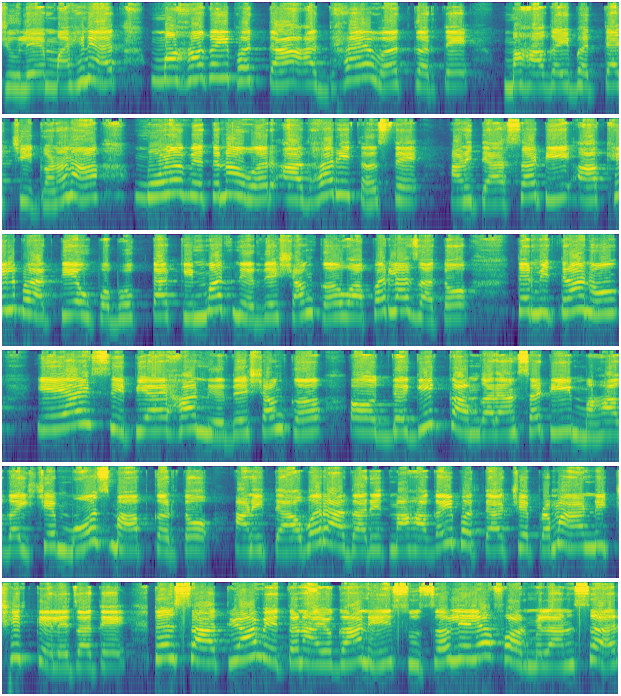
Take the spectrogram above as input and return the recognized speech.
जुलै महिन्यात महागाई भत्ता अद्ययावत करते. महागाई भत्त्याची गणना मूळ वेतनावर आधारित असते. आणि त्यासाठी अखिल भारतीय उपभोक्ता किंमत निर्देशांक वापरला जातो. तर मित्रांनो A I C P I हा निर्देशांक औद्योगिक कामगारांसाठी महागाईचे मोजमाप करतो आणि त्यावर आधारित महागाई भत्त्याचे प्रमाण निश्चित केले जाते. तर सातव्या वेतन आयोगाने सुचवलेल्या फॉर्म्युलानुसार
